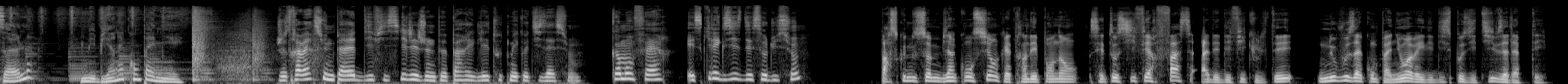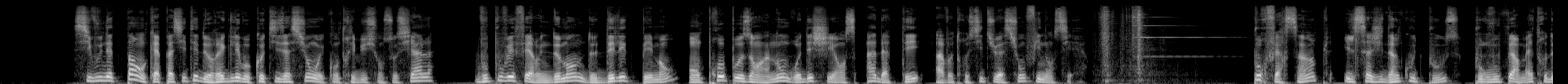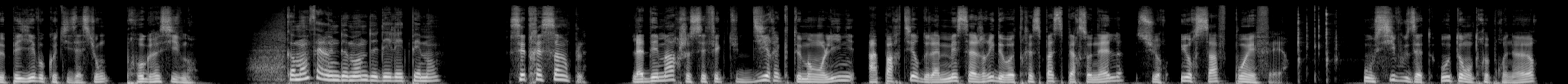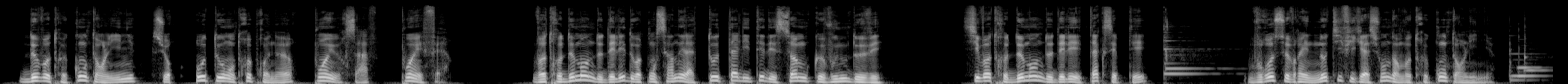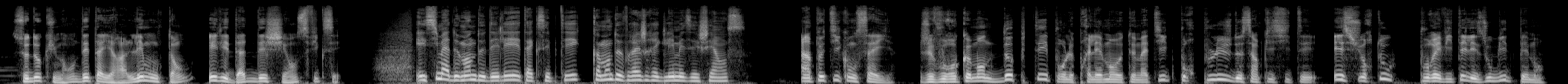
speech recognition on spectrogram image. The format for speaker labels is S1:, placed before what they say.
S1: seul, mais bien accompagné.
S2: Je traverse une période difficile et je ne peux pas régler toutes mes cotisations. Comment faire? Est-ce qu'il existe des solutions?
S3: Parce que nous sommes bien conscients qu'être indépendant, c'est aussi faire face à des difficultés, nous vous accompagnons avec des dispositifs adaptés. Si vous n'êtes pas en capacité de régler vos cotisations et contributions sociales, vous pouvez faire une demande de délai de paiement en proposant un nombre d'échéances adapté à votre situation financière. Pour faire simple, il s'agit d'un coup de pouce pour vous permettre de payer vos cotisations progressivement.
S2: Comment faire une demande de délai de paiement?
S3: C'est très simple. La démarche s'effectue directement en ligne à partir de la messagerie de votre espace personnel sur ursaf.fr. Ou si vous êtes auto-entrepreneur, de votre compte en ligne sur auto-entrepreneur.ursaf.fr. Votre demande de délai doit concerner la totalité des sommes que vous nous devez. Si votre demande de délai est acceptée, vous recevrez une notification dans votre compte en ligne. Ce document détaillera les montants et les dates d'échéance fixées.
S2: Et si ma demande de délai est acceptée, comment devrais-je régler mes échéances?
S3: Un petit conseil. Je vous recommande d'opter pour le prélèvement automatique pour plus de simplicité et surtout pour éviter les oublis de paiement.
